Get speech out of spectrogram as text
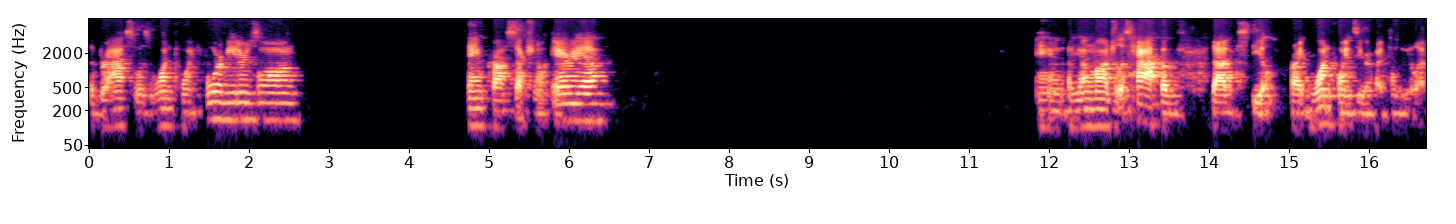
The brass was 1.4 meters long same cross-sectional area. And a young modulus half of that of steel, right? 1.0 by 10 to the 11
